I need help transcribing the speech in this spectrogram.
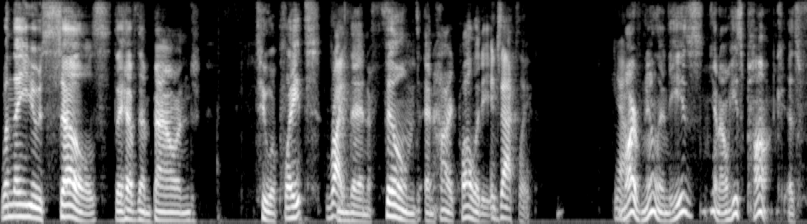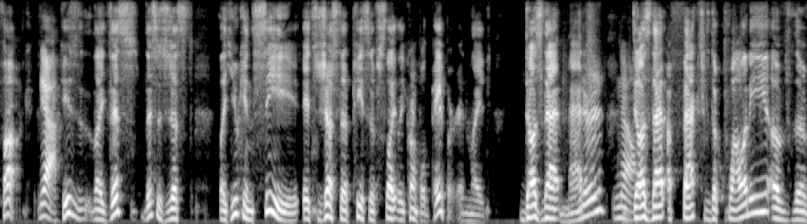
when they use cels, they have them bound to a plate, right, and then filmed and high quality. Exactly. yeah. Marv Newland, he's you know he's punk as fuck. Yeah, he's like this. This is just like you can see it's just a piece of slightly crumpled paper, and like, does that matter? No. Does that affect the quality of the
